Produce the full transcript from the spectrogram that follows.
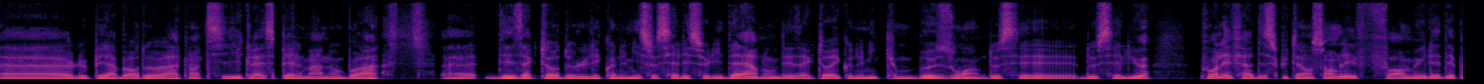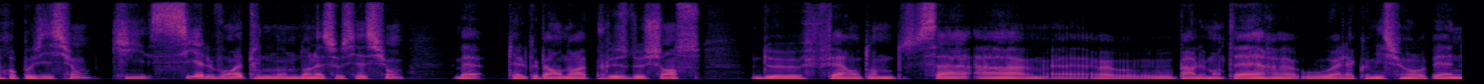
euh, le PA Bordeaux-Atlantique, la SPL Marne-au-Bois, euh, des acteurs de l'économie sociale et solidaire, donc des acteurs économiques qui ont besoin de ces, de ces lieux, pour les faire discuter ensemble et formuler des propositions qui, si elles vont à tout le monde dans l'association, bah, quelque part, on aura plus de chances de faire entendre ça à, euh, aux parlementaires euh, ou à la Commission européenne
